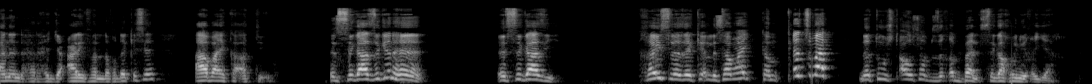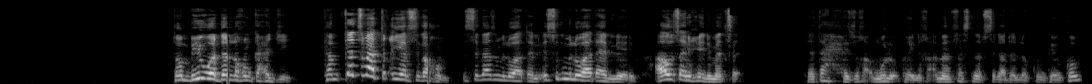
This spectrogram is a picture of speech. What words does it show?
ኣነ እንድሕር ሕጂ ዓሪፈ ኣለኹ ደቂሰ ኣባይ ከኣቱ እዩ እስጋዚ ግን እስጋዚ ክኸይ ስለ ዘይክእል ሰማይ ከም ቅፅበት ነቲ ውሽጣዊ ሰብ ዝቕበል ስጋ ኮይኑ ይቕየር እቶም ብሂወት ዘለኹም ከሕጂ ከም كم كتبات تغير سقهم السقاز من الوقت السق من الوقت اللي أو صنحي دمتص تتحز ملوك كين خ من كين خ منفسنا الله لكم كينكم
